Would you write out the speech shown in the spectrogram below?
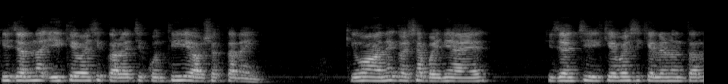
की ज्यांना ई केवायसी करायची कोणतीही आवश्यकता नाही. किंवा अनेक अशा बहिणी आहेत की ज्यांची ई केवायसी केल्यानंतर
